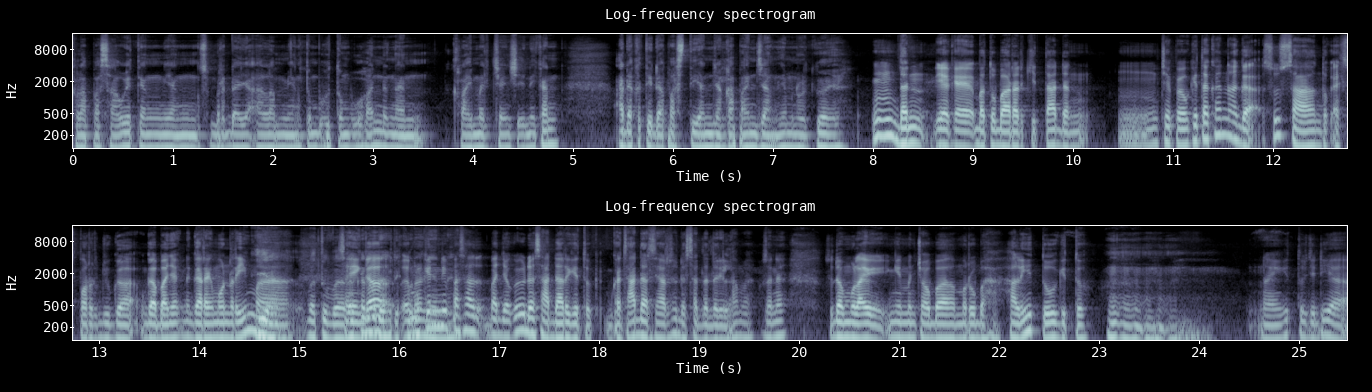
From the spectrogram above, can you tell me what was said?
kelapa sawit yang yang sumber daya alam yang tumbuh-tumbuhan dengan climate change ini kan ada ketidakpastian jangka panjangnya menurut gue ya. Mm, dan ya kayak batu bara kita dan mm, CPO kita kan agak susah untuk ekspor juga. Nggak banyak negara yang mau nerima. Iya, batu bara kan sehingga udah eh, dikurangin mungkin ini ya. pas Pak Jokowi udah sadar gitu. Bukan sadar sih harusnya udah sadar dari lama. Maksudnya sudah mulai ingin mencoba merubah hal itu gitu. Nah gitu. Jadi ya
